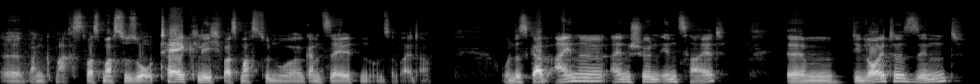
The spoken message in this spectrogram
äh, Bank machst. Was machst du so täglich, was machst du nur ganz selten und so weiter. Und es gab eine, einen schönen Insight. Ähm, die Leute sind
